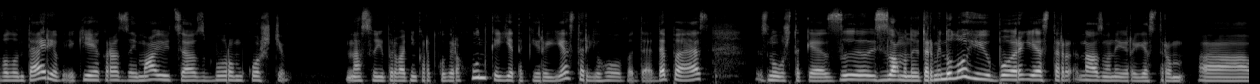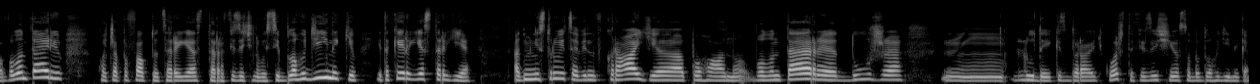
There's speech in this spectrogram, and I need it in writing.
волонтерів, які якраз займаються збором коштів на свої приватні карткові рахунки. Є такий реєстр, його веде ДПС. Знову ж таки, з зі зламаною термінологією, бо реєстр названий реєстром а, волонтерів, хоча по факту це реєстр фізичних осіб благодійників, і такий реєстр є. Адмініструється він вкрай е, погано. Волонтери дуже люди, які збирають кошти, фізичні особи благодійники.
